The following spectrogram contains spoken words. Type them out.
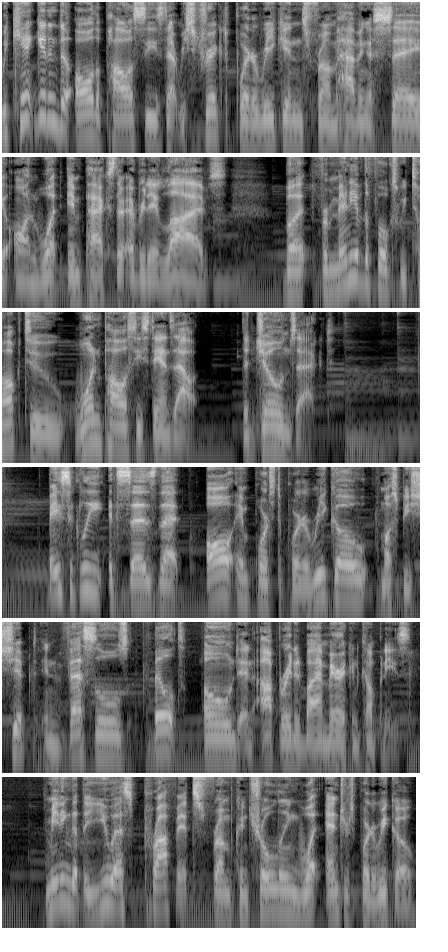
We can't get into all the policies that restrict Puerto Ricans from having a say on what impacts their everyday lives. But for many of the folks we talk to, one policy stands out the Jones Act. Basically, it says that all imports to Puerto Rico must be shipped in vessels built, owned, and operated by American companies, meaning that the U.S. profits from controlling what enters Puerto Rico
